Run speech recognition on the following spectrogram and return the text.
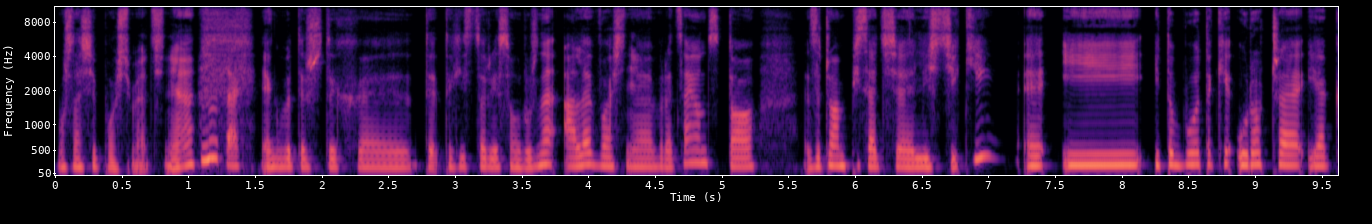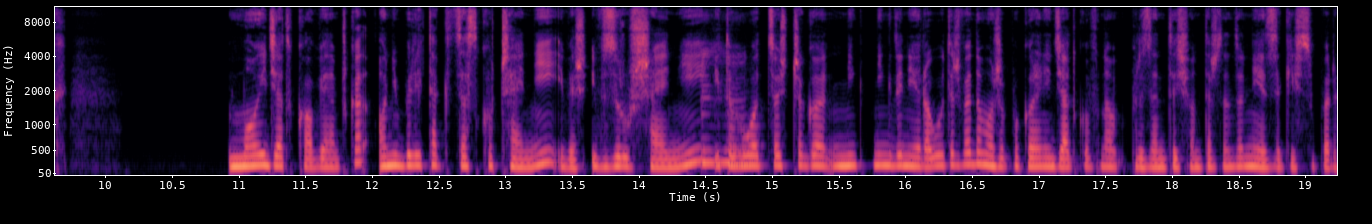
można się pośmiać, nie? No tak. Jakby też tych, e, te, te historie są różne, ale właśnie wracając, to zaczęłam pisać liściki e, i, i to było takie urocze, jak moi dziadkowie na przykład, oni byli tak zaskoczeni i wiesz, i wzruszeni mm -hmm. i to mhm. było coś, czego nikt nigdy nie robił. Też wiadomo, że pokolenie dziadków, no prezenty świąteczne to nie jest jakieś super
